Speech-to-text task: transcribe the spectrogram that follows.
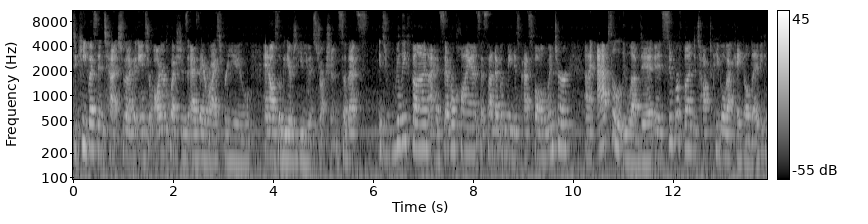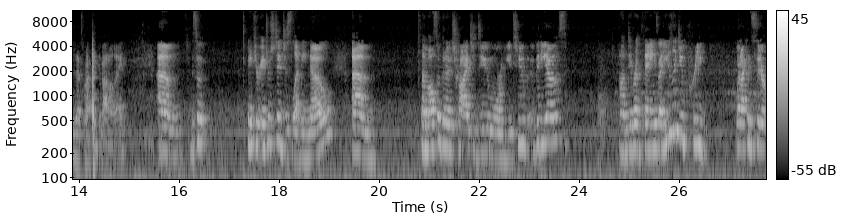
to keep us in touch so that I can answer all your questions as they arise for you and also be there to give you instructions. So that's it's really fun. I had several clients that signed up with me this past fall and winter, and I absolutely loved it. And it's super fun to talk to people about cake all day because that's what I think about all day. Um, so if you're interested, just let me know. Um, I'm also going to try to do more YouTube videos on different things. I usually do pretty what I consider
